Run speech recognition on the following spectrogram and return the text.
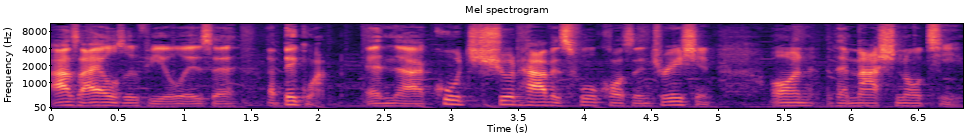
as I also feel, is a, a big one, and coach should have his full concentration on the national team.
